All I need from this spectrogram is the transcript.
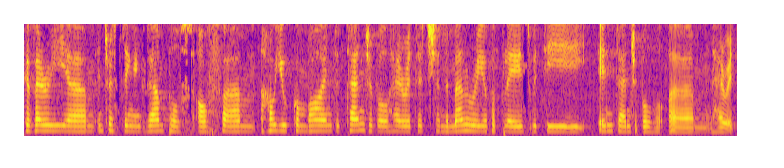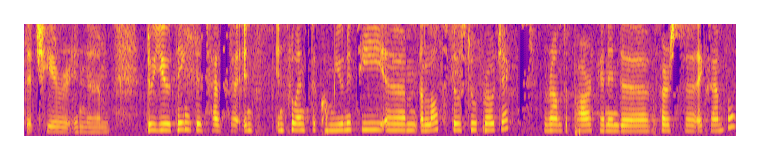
bodies. Very um, interesting examples of um, how you combine the tangible heritage and the memory of a place with the intangible um, heritage here in um, do you think this has uh, inf- influenced the community um, a lot, those two projects around the park and in the first uh, example?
